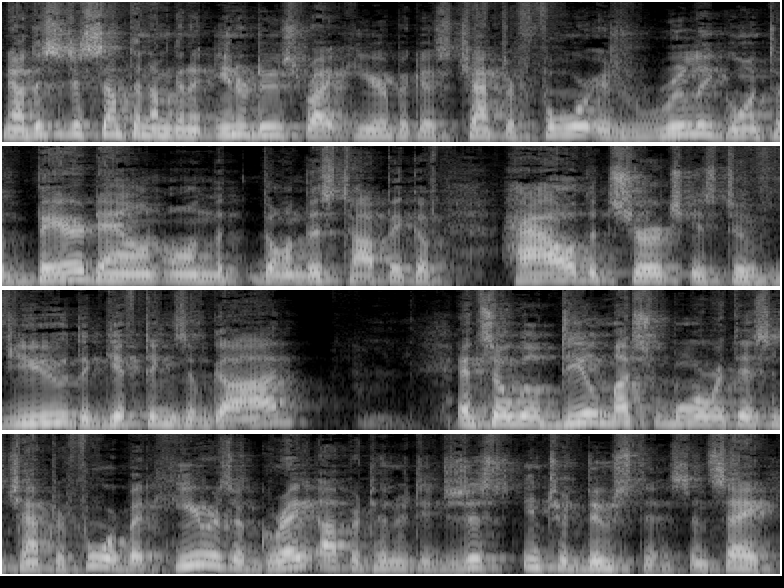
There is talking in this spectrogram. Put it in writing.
Now, this is just something I'm going to introduce right here because chapter 4 is really going to bear down on, the, on this topic of how the church is to view the giftings of God and so we'll deal much more with this in chapter four, but here is a great opportunity to just introduce this and say,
